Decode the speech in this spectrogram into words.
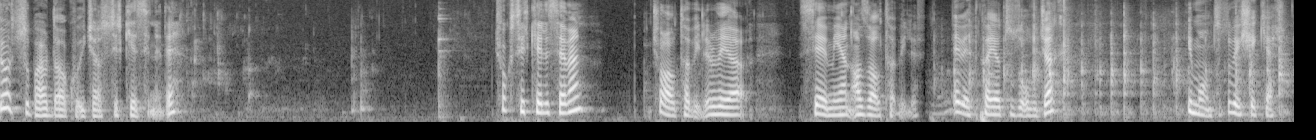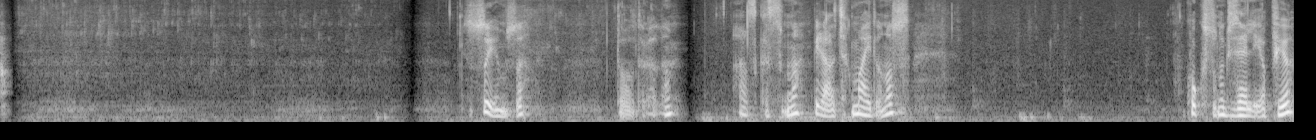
Dört su bardağı koyacağız sirkesini de. Çok sirkeli seven çoğaltabilir veya sevmeyen azaltabilir. Evet kaya tuzu olacak. Limon tuzu ve şeker. Suyumuzu dolduralım. Az kısmına birazcık maydanoz. Kokusunu güzel yapıyor.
